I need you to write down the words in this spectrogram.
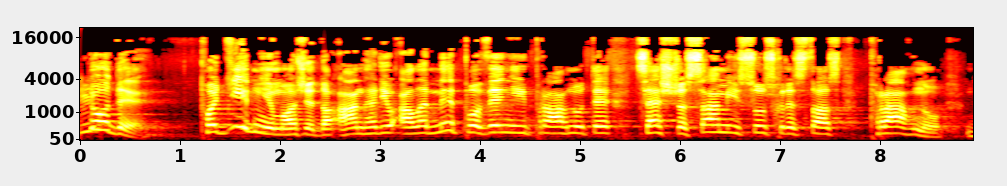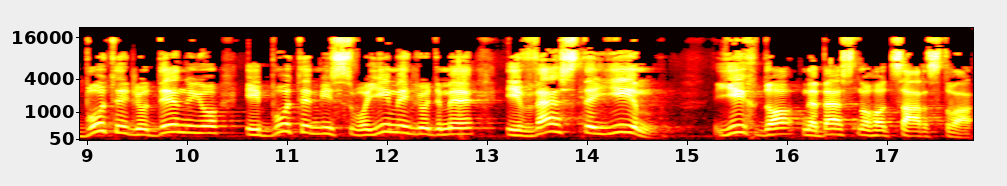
люди. Подібні, може, до ангелів, але ми повинні прагнути це, що сам Ісус Христос прагнув бути людиною і бути між своїми людьми і вести їм їх до Небесного Царства.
